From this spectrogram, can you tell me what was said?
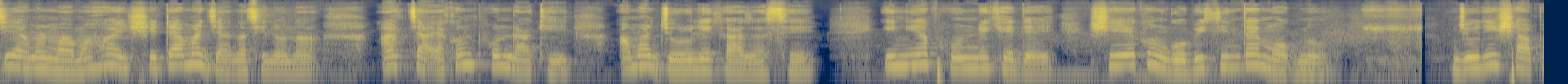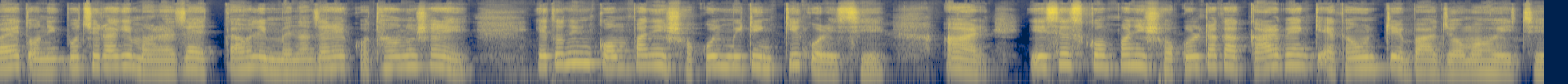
যে আমার মামা হয়, সেটা আমার জানা ছিল না। আচ্ছা এখন ফোন রাখি, আমার জরুরি কাজ আছে। ইনিয়া ফোন রেখে দেয়, সে এখন গভীর চিন্তায় মগ্ন। যদি সাপায়াত অনেক বছর আগে মারা যায়, তাহলে ম্যানেজারের কথা অনুসারে এতদিন কোম্পানির সকল মিটিং কে করেছে? আর এসএস কোম্পানির সকল টাকা কার ব্যাংক অ্যাকাউন্টে বা জমা হয়েছে?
